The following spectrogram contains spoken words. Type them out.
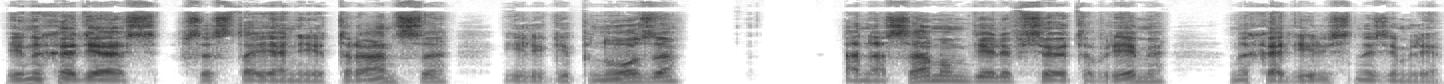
и находясь в состоянии транса или гипноза, а на самом деле все это время находились на земле.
